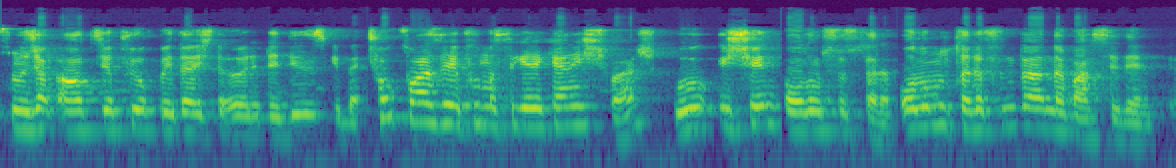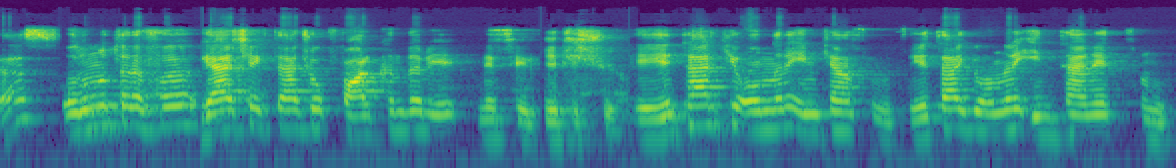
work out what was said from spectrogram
sunacak altyapı yok ve de işte öyle dediğiniz gibi. Çok fazla yapılması gereken iş var. Bu işin olumsuz tarafı. Olumlu tarafından da bahsedelim biraz. Olumlu tarafı gerçekten çok farkında bir nesil yetişiyor. E, yeter ki onlara imkan sunulsun. Yeter ki onlara internet sunulsun.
